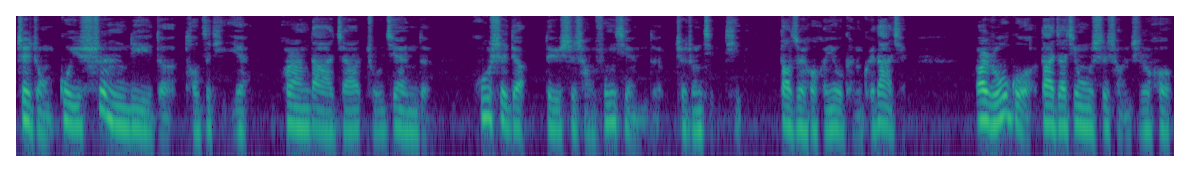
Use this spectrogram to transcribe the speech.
这种过于顺利的投资体验会让大家逐渐的忽视掉对于市场风险的这种警惕，到最后很有可能亏大钱。而如果大家进入市场之后，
